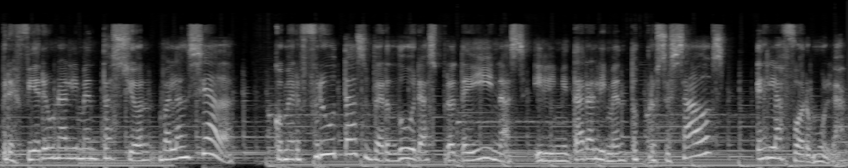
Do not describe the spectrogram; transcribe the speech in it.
Prefiere una alimentación balanceada. Comer frutas, verduras, proteínas y limitar alimentos procesados es la fórmula.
